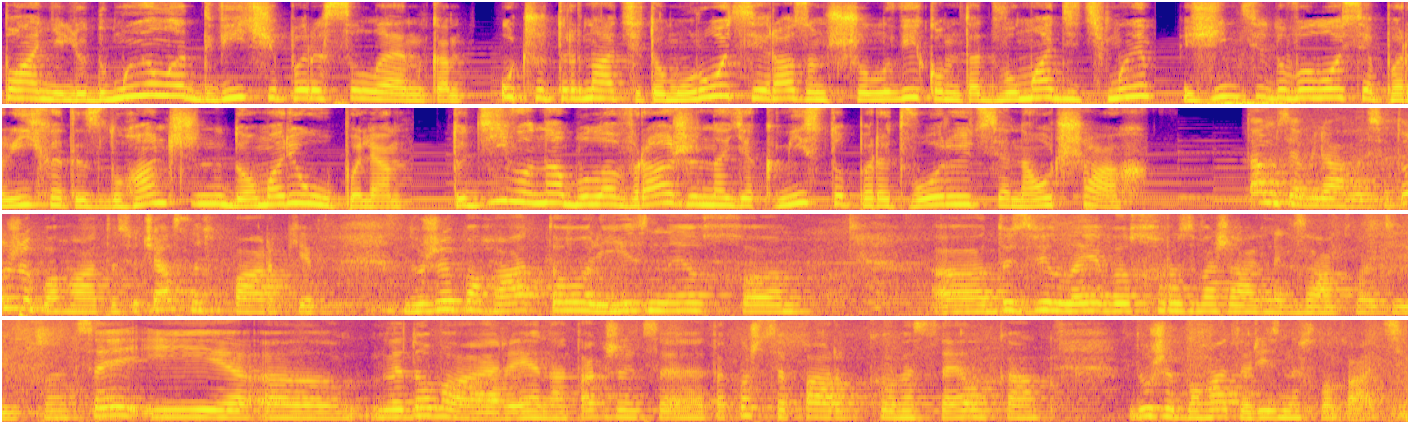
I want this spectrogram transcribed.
Пані Людмила двічі переселенка. У 14-му році разом з чоловіком та двома дітьми жінці довелося переїхати з Луганщини до Маріуполя. Тоді вона була вражена, як місто перетворюється на очах. Там з'являлося дуже багато сучасних парків, дуже багато різних е, е, дозвілливих розважальних закладів. Це і е, ледова арена, також це також це парк Веселка, дуже багато різних локацій.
